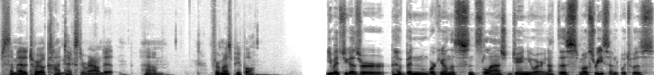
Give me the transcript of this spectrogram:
some editorial context around it um, for most people you mentioned you guys are have been working on this since last January, not this most recent, which was,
